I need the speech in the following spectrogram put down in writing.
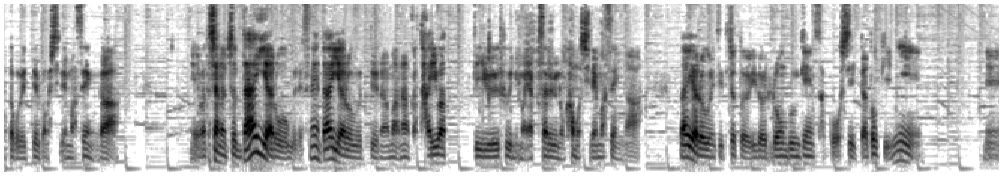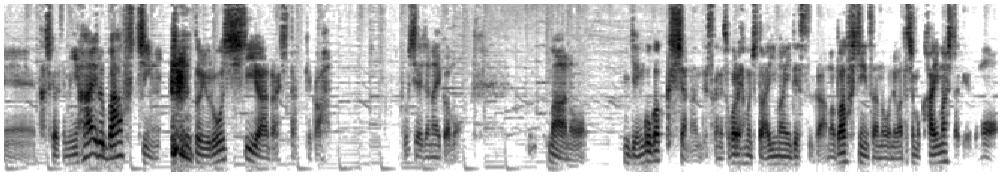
ったこと言ってるかもしれませんが、えー、私あの、ちょっとダイアローグですね。ダイアローグっていうのは、まあなんか対話っていう風にまあ訳されるのかもしれませんが、ダイアローグについてちょっといろいろ論文検索をしていったときに、えー、確かですね、ミハイル・バフチン というロシアでしたっけか？ロシアじゃないかも。まああの、言語学者なんですかね。そこら辺もちょっと曖昧ですが、まあ、バフチンさんの方ね、私も買いましたけれども、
